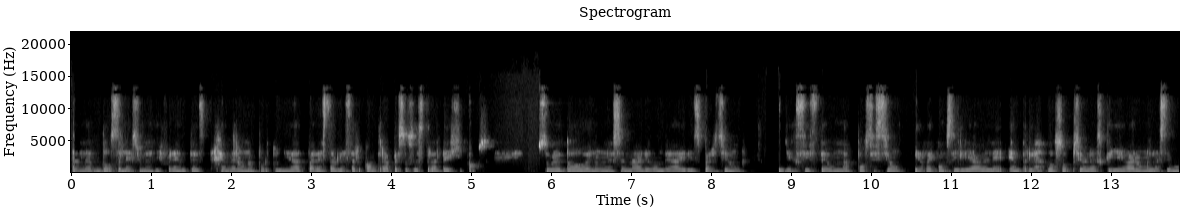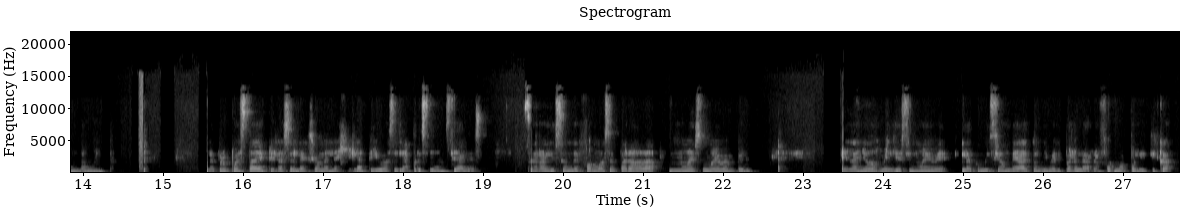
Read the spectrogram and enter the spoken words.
tener dos elecciones diferentes genera una oportunidad para establecer contrapesos estratégicos, sobre todo en un escenario donde hay dispersión y existe una posición irreconciliable entre las dos opciones que llegaron a la segunda vuelta. La propuesta de que las elecciones legislativas y las presidenciales se realicen de forma separada no es nueva en Perú. El año 2019, la Comisión de Alto Nivel para la Reforma Política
